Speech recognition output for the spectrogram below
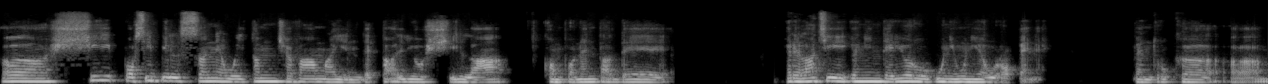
uh, și posibil să ne uităm ceva mai în detaliu și la componenta de relații în interiorul Uniunii Europene. Pentru că uh,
